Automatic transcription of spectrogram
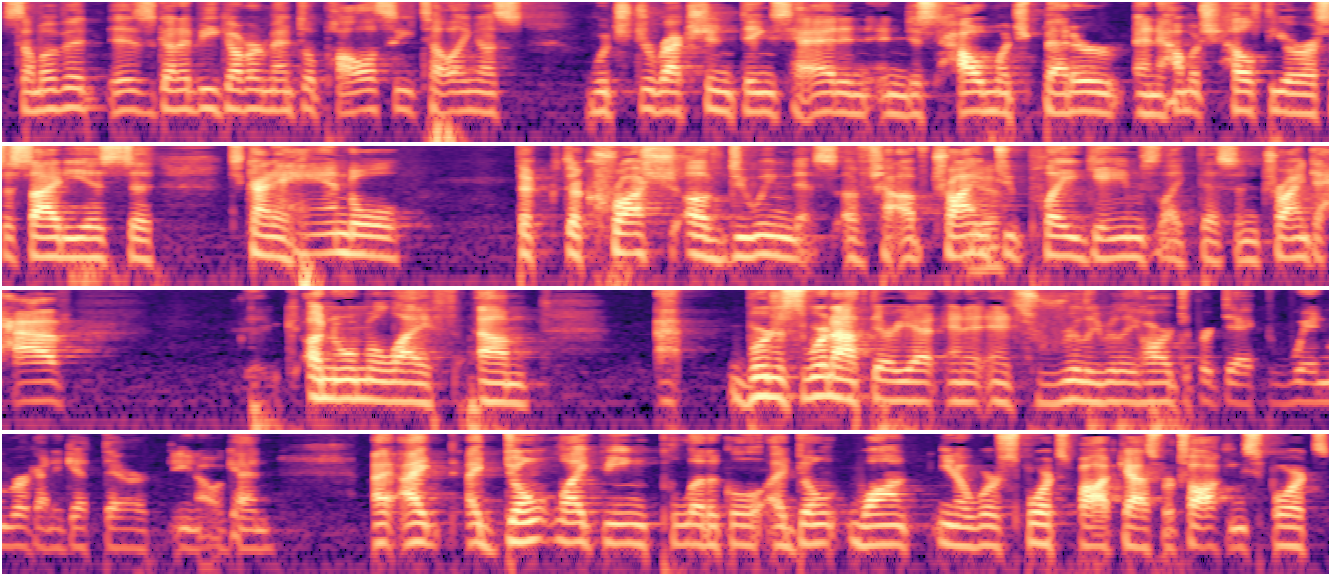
some of it is going to be governmental policy telling us which direction things head and, and just how much better and how much healthier our society is to to kind of handle the, the crush of doing this of, of trying yeah. to play games like this and trying to have a normal life. Um, we're just we're not there yet and, it, and it's really really hard to predict when we're going to get there you know again. I, I, I don't like being political. I don't want you know we're a sports podcast we're talking sports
